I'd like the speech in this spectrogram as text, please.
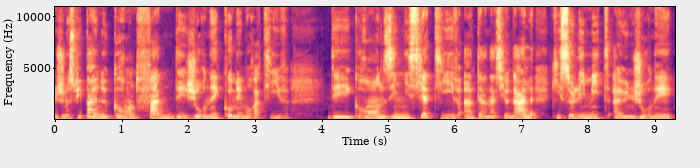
je ne suis pas une grande fan des journées commémoratives, des grandes initiatives internationales qui se limitent à une journée,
